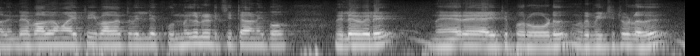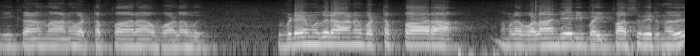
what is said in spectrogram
അതിന്റെ ഭാഗമായിട്ട് ഈ ഭാഗത്ത് വലിയ കുന്നുകൾ ഇടിച്ചിട്ടാണ് ഇപ്പോൾ നിലവിൽ നേരെ ആയിട്ട് ഇപ്പോൾ റോഡ് നിർമ്മിച്ചിട്ടുള്ളത്. ഈ കാണുന്നതാണ് വട്ടപ്പാറ വളവ്. ഇവിടെ മുതലാണ് വട്ടപ്പാറ നമ്മുടെ വളാഞ്ചേരി ബൈപ്പാസ് വരുന്നത്.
